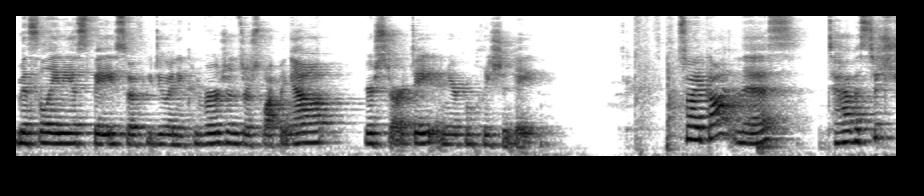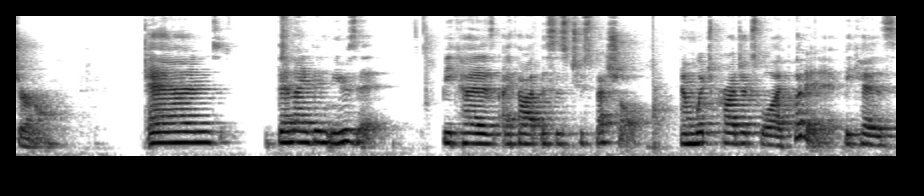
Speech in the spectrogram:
miscellaneous space. So if you do any conversions or swapping out, your start date and your completion date. So I'd gotten this to have a stitch journal and then I didn't use it because I thought this is too special. And which projects will I put in it? Because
